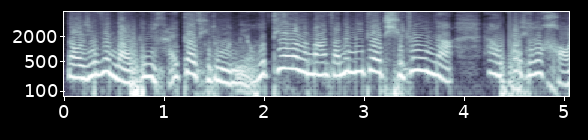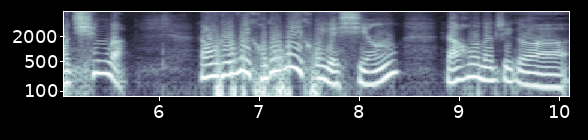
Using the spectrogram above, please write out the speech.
那我就问到，我说你还掉体重了没有？他说掉了吗？咋的没掉体重呢？哎，我抱起来好轻的。然后我说胃口的胃口也行。然后呢，这个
